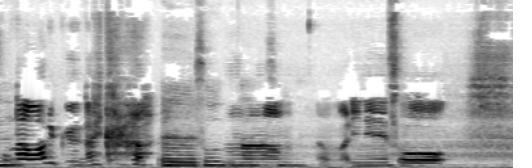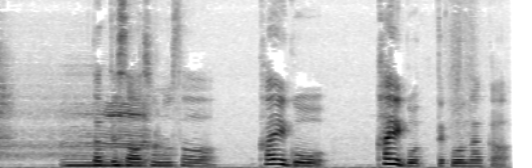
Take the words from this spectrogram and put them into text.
ね、そんな悪くないから。うんそうね。あんまりねそう。だってさそのさ介護介護ってこうなんか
